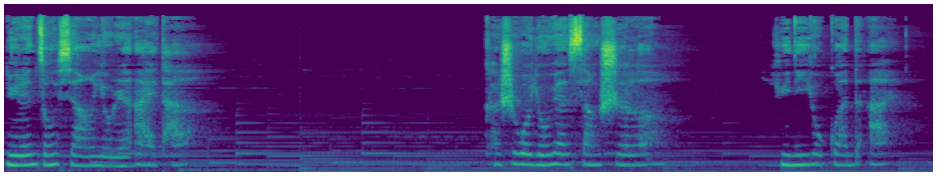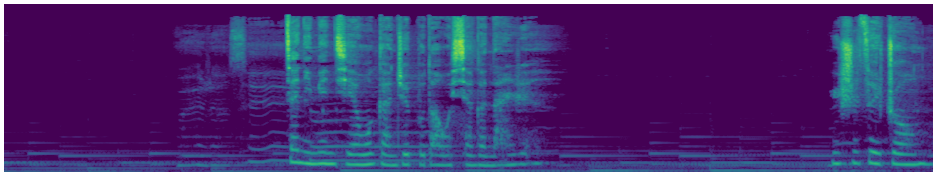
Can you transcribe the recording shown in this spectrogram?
女人总想有人爱她，可是我永远丧失了与你有关的爱。在你面前，我感觉不到我像个男人，于是最终，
